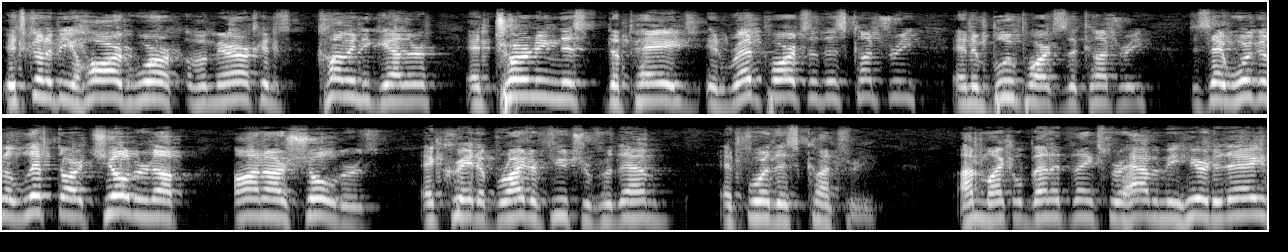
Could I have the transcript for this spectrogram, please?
It's going to be hard work of Americans coming together and turning this the page in red parts of this country and in blue parts of the country to say we're going to lift our children up on our shoulders and create a brighter future for them and for this country. I'm Michael Bennet. Thanks for having me here today.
